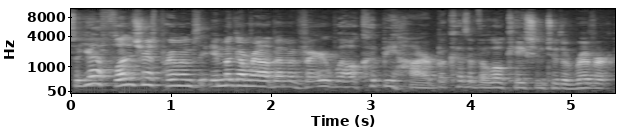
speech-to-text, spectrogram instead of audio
So yeah, flood insurance premiums in Montgomery, Alabama very well could be higher because of the location to the river,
